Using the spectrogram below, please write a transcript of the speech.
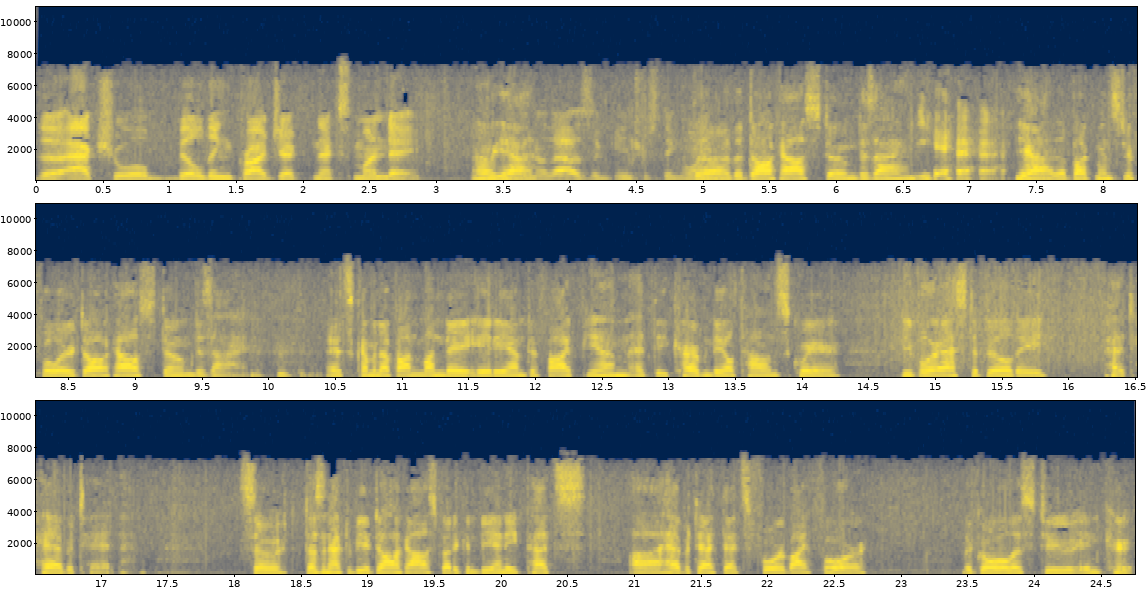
the actual building project next Monday? Oh yeah. I know that was an interesting one. the the doghouse dome design. yeah. Yeah, the Buckminster Fuller Doghouse Dome Design. it's coming up on Monday, 8 a.m. to 5 p.m. at the Carbondale Town Square. People are asked to build a pet habitat. So it doesn't have to be a doghouse, but it can be any pet's uh, habitat that's 4 by 4 The goal is to, encour-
